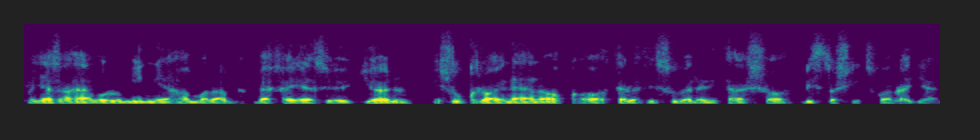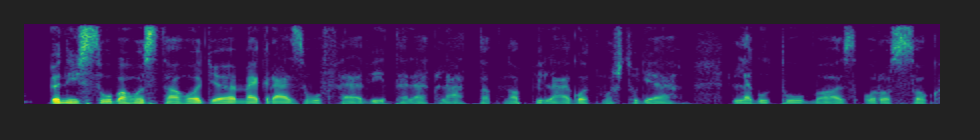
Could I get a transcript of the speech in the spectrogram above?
hogy ez a háború minél hamarabb befejeződjön, és Ukrajnának a területi szuverenitása biztosítva legyen. Ön is szóba hozta, hogy megrázó felvételek láttak napvilágot, most ugye legutóbb az oroszok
